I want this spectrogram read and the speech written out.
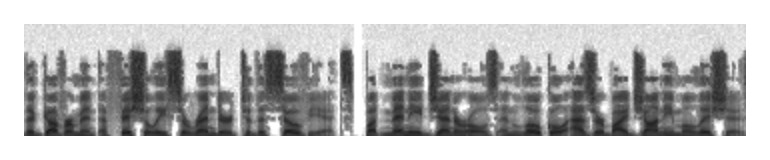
the government officially surrendered to the Soviets, but many generals and local Azerbaijani militias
